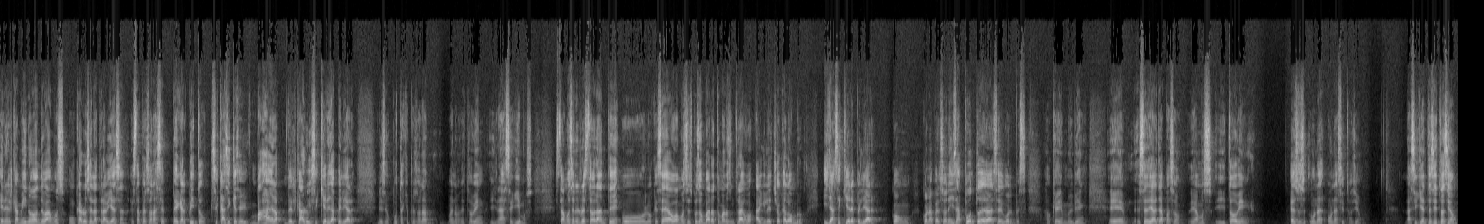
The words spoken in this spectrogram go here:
En el camino donde vamos, un carro se le atraviesa, esta persona se pega el pito, se, casi que se baja del carro y se quiere ya pelear. Y dice, puta, qué persona, bueno, esto bien. Y nada, seguimos. Estamos en el restaurante o lo que sea, o vamos después a un bar a tomarnos un trago, alguien le choca el hombro y ya se quiere pelear con, con la persona y está a punto de darse de golpes. Ok, muy bien. Eh, ese día ya pasó, digamos, y todo bien. Eso es una, una situación. La siguiente situación,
